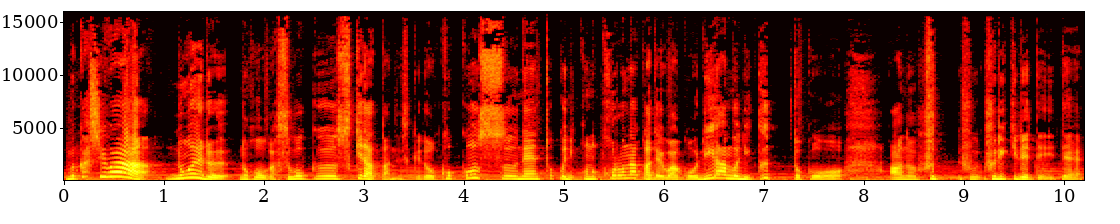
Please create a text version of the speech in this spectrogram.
昔はノエルの方がすごく好きだったんですけど、ここ数年、特にこのコロナ禍では、こう、リアムにぐっとこう、あの、ふ、ふ、振り切れていて、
